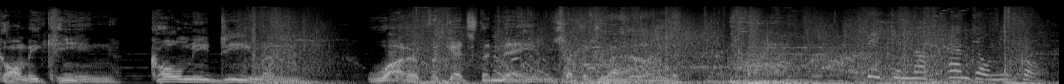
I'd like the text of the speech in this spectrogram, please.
Call me king. Call me demon. Water forgets the names of the drowned. They cannot handle Neeko.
